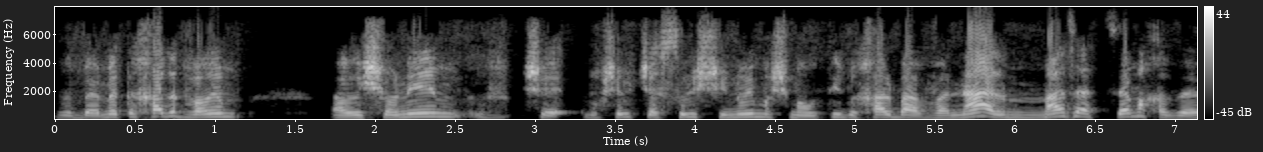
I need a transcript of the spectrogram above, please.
ובאמת אחד הדברים הראשונים שאני חושבת שעשו לי שינוי משמעותי בכלל בהבנה על מה זה הצמח הזה,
